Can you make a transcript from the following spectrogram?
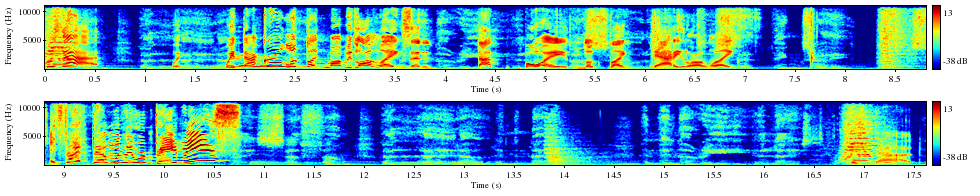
Who's that? Wait, wait, that girl looked like Mommy Longlegs, and that boy looks like Daddy Longlegs. Is that them when they were babies? Who's Dad?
